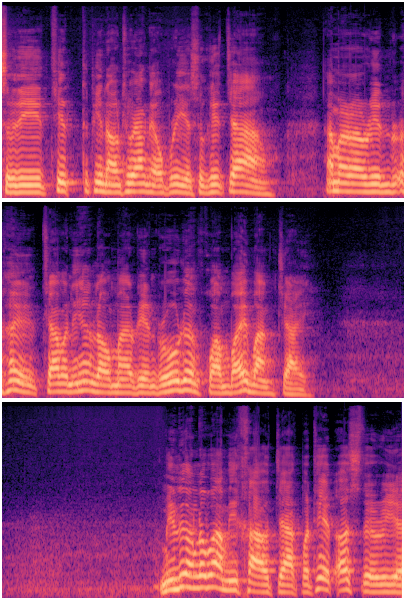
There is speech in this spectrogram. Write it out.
สวัสดีที่พี่น้องที่รักในองค์พระเยซูคริสต์เจ้า ให้มาเราเรียนให้เช้าวันนี้ให้เรามาเรียนรู้เรื่องความไว้วางใจ มีเรื่องแล้วว่ามีข่าวจากประเทศออสเตรเลีย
